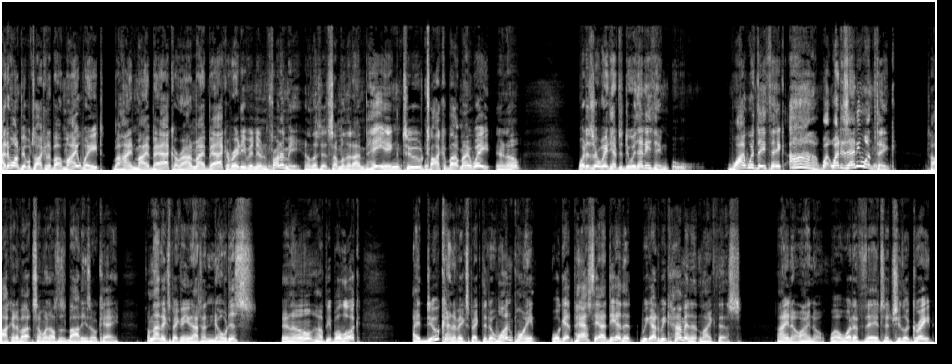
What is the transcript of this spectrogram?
I don't want people talking about my weight behind my back, around my back, or right even in front of me, unless it's someone that I'm paying to talk about my weight, you know? What does their weight have to do with anything? Why would they think, ah, why, does anyone think talking about someone else's body is okay? I'm not expecting you not to notice, you know, how people look. I do kind of expect that at one point we'll get past the idea that we got to be commenting like this. I know, I know. Well, what if they said she looked great?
